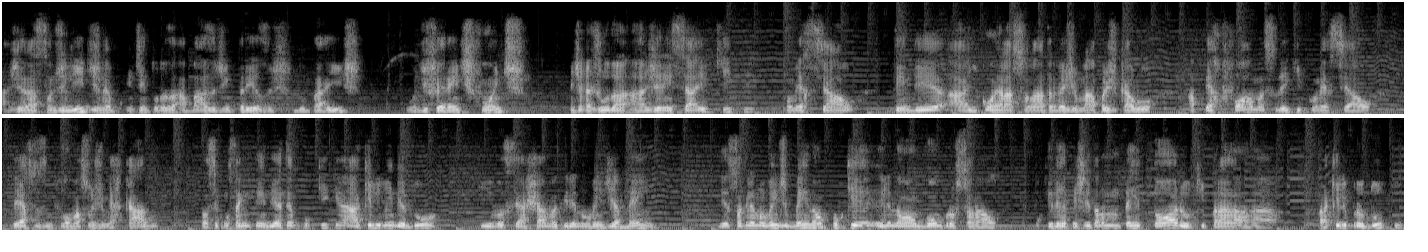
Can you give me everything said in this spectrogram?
a geração de leads, né, porque a gente tem toda a base de empresas do país, por diferentes fontes. A gente ajuda a gerenciar a equipe comercial, entender a, e correlacionar através de mapas de calor a performance da equipe comercial versus informações de mercado. Então você consegue entender até por que, que aquele vendedor que você achava que ele não vendia bem, só que ele não vende bem não porque ele não é um bom profissional, porque de repente ele está num território que para aquele produto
